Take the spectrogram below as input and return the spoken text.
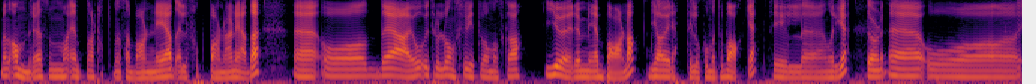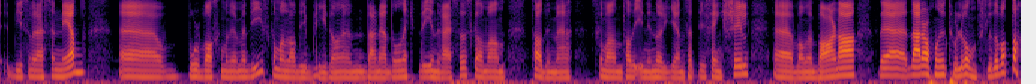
men andre som enten har tatt med seg barn ned, eller fått barn der nede. Eh, og det er jo utrolig vanskelig å vite hva man skal gjøre med barna. De har jo rett til å komme tilbake til eh, Norge. Det det. Eh, og de som reiser ned, eh, hvor, hva skal man gjøre med de? Skal man la de bli der, der nede og nekte de innreise? Skal man ta de med skal man ta de inn i Norge igjen, sette de i fengsel? Eh, hva med barna? Det, det er i hvert fall en utrolig vanskelig debatt, da.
